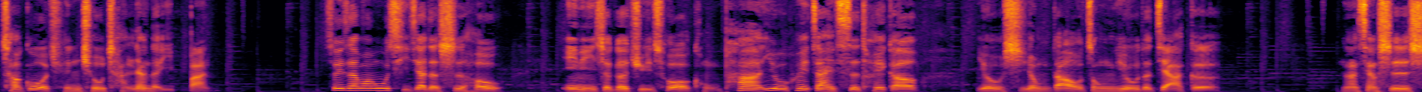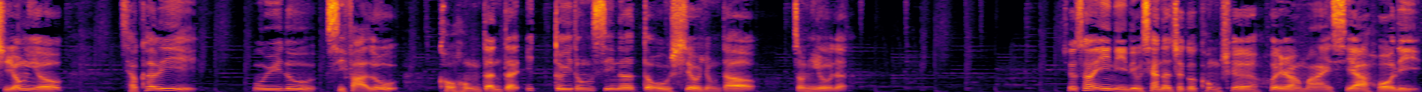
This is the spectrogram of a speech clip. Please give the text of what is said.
超过全球产量的一半。所以在万物起价的时候，印尼这个举措恐怕又会再次推高又使用到棕油的价格。那像是食用油、巧克力。沐浴露、洗发露、口红等等一堆东西呢，都是有用到棕油的。就算印尼留下的这个空缺会让马来西亚获利，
